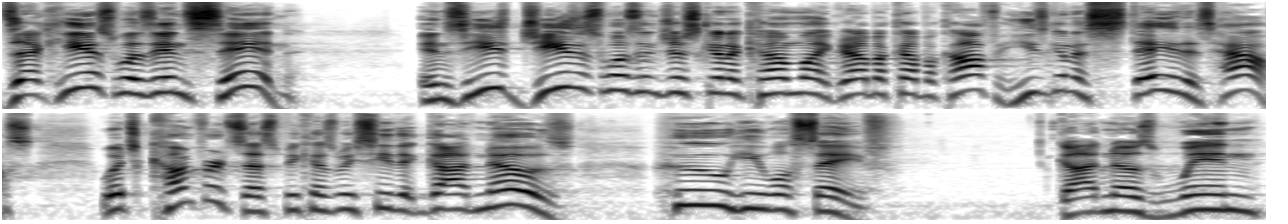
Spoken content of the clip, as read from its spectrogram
Zacchaeus was in sin. And Jesus wasn't just going to come, like, grab a cup of coffee. He's going to stay at his house, which comforts us because we see that God knows who he will save. God knows when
